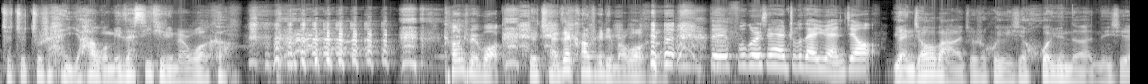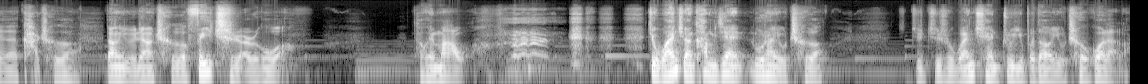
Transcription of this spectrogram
就就就是很遗憾我没在 city 里面 walk，country walk，就，全在 country 里面 walk。对，富贵现在住在远郊，远郊吧，就是会有一些货运的那些卡车，当有一辆车飞驰而过，他会骂我，就完全看不见路上有车，就就是完全注意不到有车过来了。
